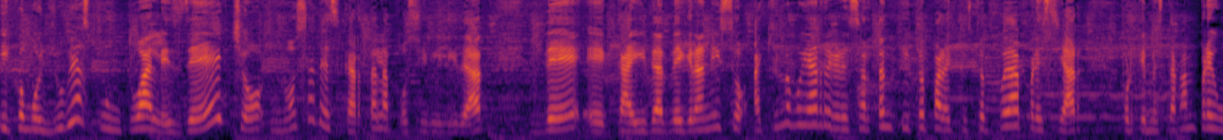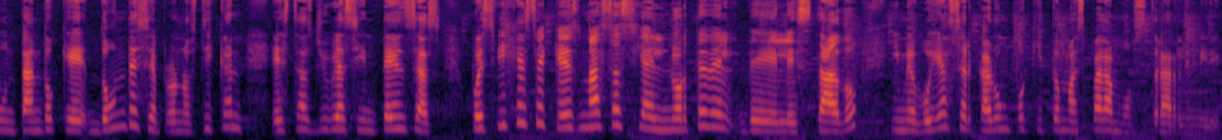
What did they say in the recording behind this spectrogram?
y como lluvias puntuales. De hecho, no se descarta la posibilidad de eh, caída de granizo. Aquí me voy a regresar tantito para que usted pueda apreciar, porque me estaban preguntando que dónde se pronostican estas lluvias intensas. Pues fíjese que es más hacia el norte del, del estado y me voy a acercar un poquito más para mostrarle, mire.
